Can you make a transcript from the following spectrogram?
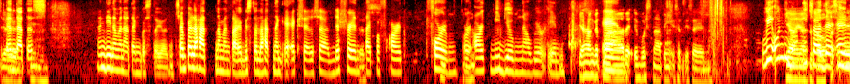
Yeah, and yeah. that is, hindi naman natin gusto yun. Siyempre, lahat naman tayo gusto lahat nag-e-excel sa different Yes. type of art form or Mhm. art medium na we're in. Kaya hanggat And- maaari, i-boost natin isa't isa yun. We only Yeah, know yeah, each totoo. other Kasi and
